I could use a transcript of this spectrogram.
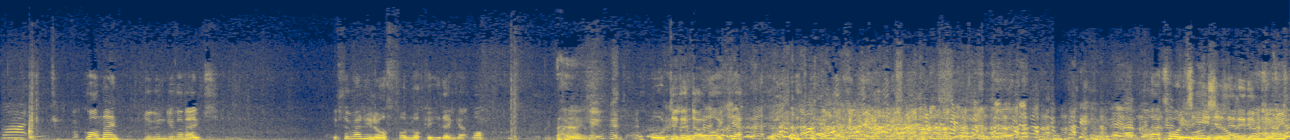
Right. Go on then, you can give them out. If they're any enough, unlucky, you then get one. or oh, Dylan don't like you. That's why it's easier letting him do it.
